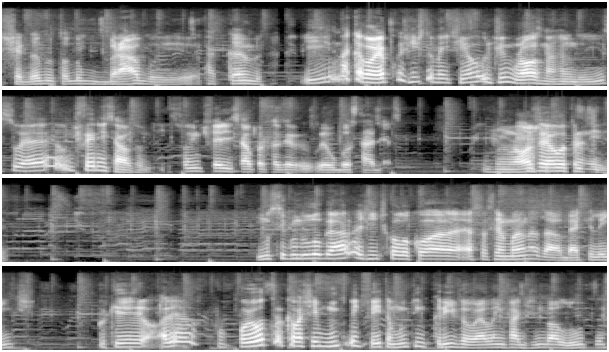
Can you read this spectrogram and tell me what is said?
chegando todo brabo e atacando. E naquela época a gente também tinha o Jim Ross narrando. E isso é um diferencial também. Isso foi um diferencial para fazer eu- gostar dessa. O Jim Ross é outro nível. No segundo lugar, a gente colocou essa semana da Becky Lynch. Porque, olha, foi outra que eu achei muito bem feita, muito incrível, ela invadindo a luta.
